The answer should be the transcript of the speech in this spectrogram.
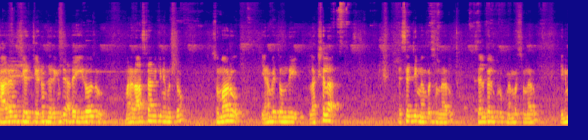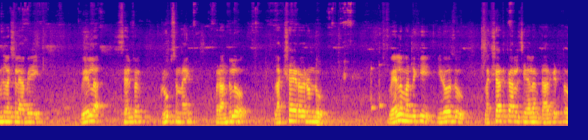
కార్యాన్ని చేయడం జరిగింది. అదే ఈరోజు మన రాష్ట్రానికి నిమిత్తం సుమారు ఎనభై తొమ్మిది లక్షల ఎస్హెచ్జి మెంబర్స్ ఉన్నారు. సెల్ఫ్ హెల్ప్ గ్రూప్ మెంబర్స్ ఉన్నారు. ఎనిమిది లక్షల యాభై వేల సెల్ఫ్ హెల్ప్ గ్రూప్స్ ఉన్నాయి. మరి అందులో లక్ష ఇరవై రెండు వేల మందికి ఈరోజు లక్షాధికారులు చేయాలని టార్గెట్తో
